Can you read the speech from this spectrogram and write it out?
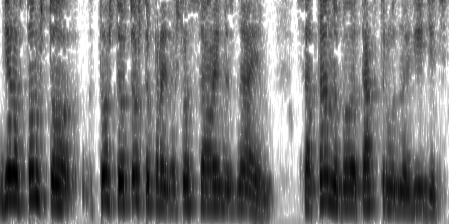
Дело в том, что то, что, то, что произошло с Сарой, мы знаем. Сатану было так трудно видеть,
